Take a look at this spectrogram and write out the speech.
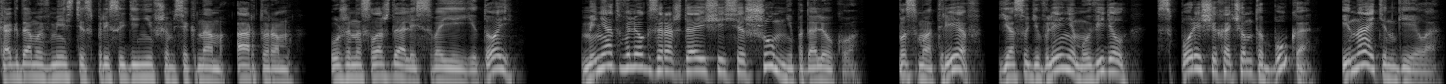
Когда мы вместе с присоединившимся к нам Артуром уже наслаждались своей едой, меня отвлек зарождающийся шум неподалеку. Посмотрев, я с удивлением увидел спорящих о чем-то Бука и Найтингейла.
